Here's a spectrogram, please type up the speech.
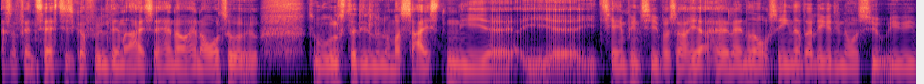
altså fantastisk at følge den rejse, han har. Han overtog jo til Wolves, da de nummer 16 i, øh, i, øh, i Championship, og så her halvandet år senere, der ligger de nummer 7 i,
